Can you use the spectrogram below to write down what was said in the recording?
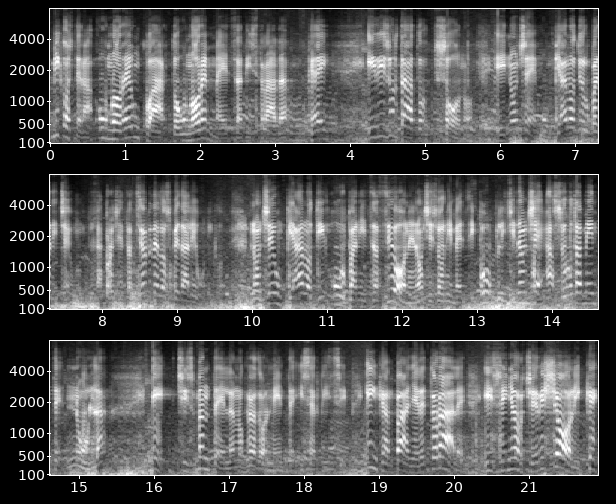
mi costerà un'ora e un quarto, un'ora e mezza di strada. ok? Il risultato sono, eh, non c'è un piano di urbanizzazione, la progettazione dell'ospedale unico, non c'è un piano di urbanizzazione, non ci sono i mezzi pubblici, non c'è assolutamente nulla e ci smantellano gradualmente i servizi. In campagna elettorale il signor Ceriscioli che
